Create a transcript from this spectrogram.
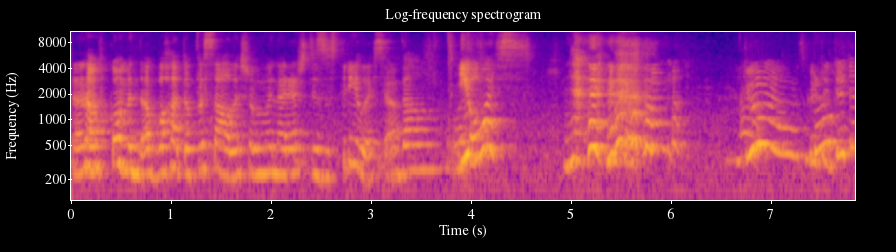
Нам в коментах багато писали, що ми нарешті зустрілися. Да. І ось. Скажи, дядя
